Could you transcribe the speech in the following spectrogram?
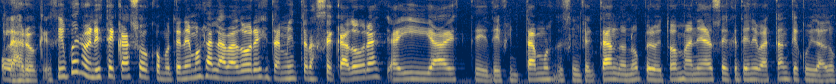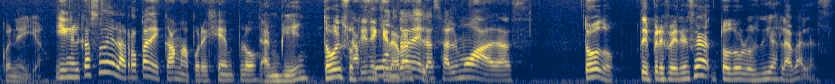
Claro que sí. Bueno, en este caso, como tenemos las lavadoras y también las secadoras, ahí ya este, estamos desinfectando, ¿no? Pero de todas maneras hay que tener bastante cuidado con ella. ¿Y en el caso de la ropa de cama, por ejemplo? También, todo eso tiene que lavarse. de las almohadas? Todo, de preferencia todos los días lavalas.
